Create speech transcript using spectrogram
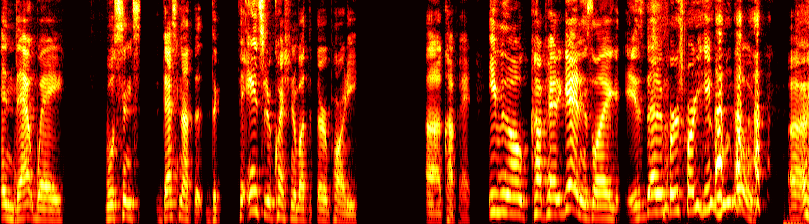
in that way, well, since that's not the, the to answer the question about the third party, uh, Cuphead. Even though Cuphead again is like, is that a first party game? Who knows? Uh,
